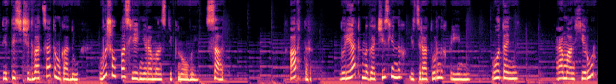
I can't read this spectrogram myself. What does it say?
В 2020 году вышел последний роман Степновой «Сад». Автор – лауреат многочисленных литературных премий. Вот они, Роман «Хирург»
